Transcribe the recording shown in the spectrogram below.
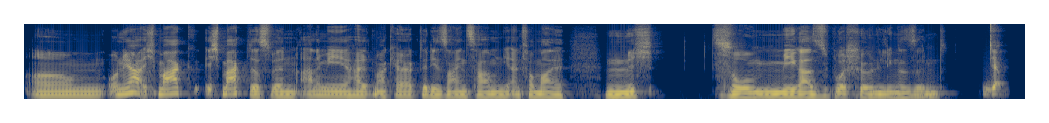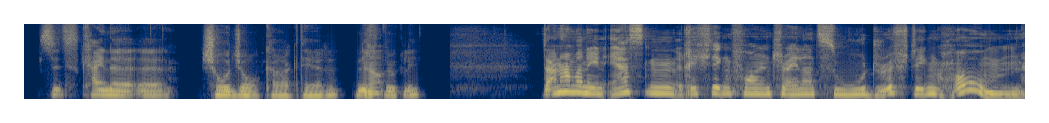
Um, ähm, und ja, ich mag, ich mag das, wenn Anime halt mal Character Designs haben, die einfach mal nicht so mega super Schönlinge sind. Ja, sind keine äh, Shoujo-Charaktere. Nicht ja. wirklich. Dann haben wir den ersten richtigen vollen Trailer zu Drifting Home,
